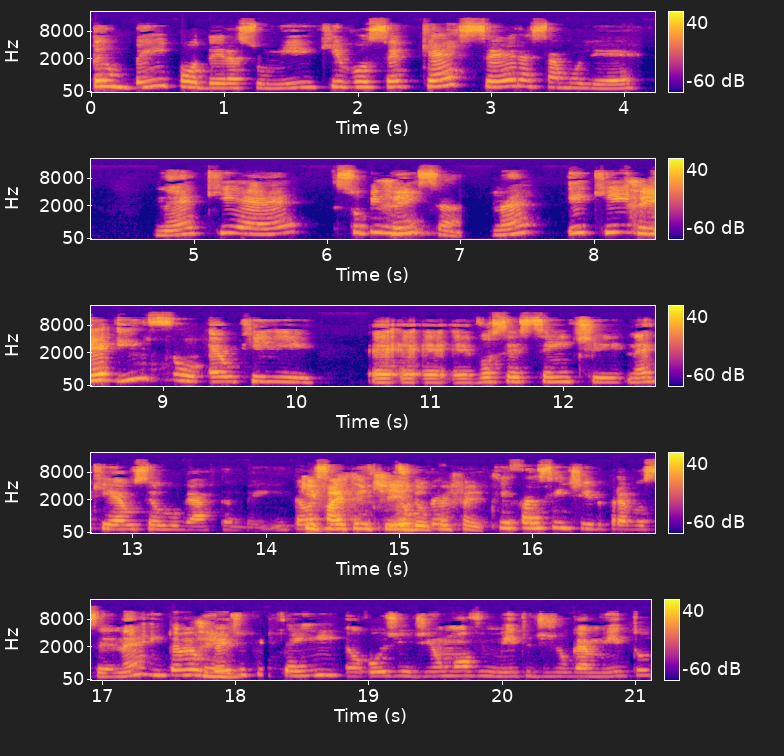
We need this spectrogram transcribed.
também poder assumir que você quer ser essa mulher, né? Que é submissa, Sim. né? E que é, isso é o que é, é, é, é, você sente, né, que é o seu lugar também. Então, que assim, faz sentido, perfeito. Que faz sentido para você, né? Então eu Sim. vejo que tem hoje em dia um movimento de julgamento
